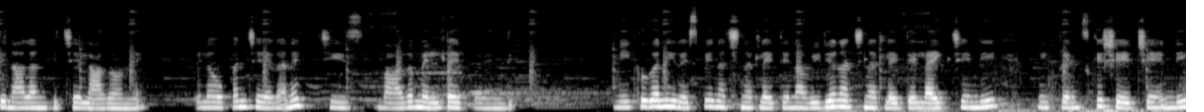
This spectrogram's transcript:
తినాలనిపించేలాగా ఉన్నాయి. ఇలా ఓపెన్ చేయగానే చీజ్ బాగా మెల్ట్ అయిపోయింది. మీకు కానీ ఈ రెసిపీ నచ్చినట్లయితే నా వీడియో నచ్చినట్లయితే లైక్ చేయండి మీ ఫ్రెండ్స్కి షేర్ చేయండి.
